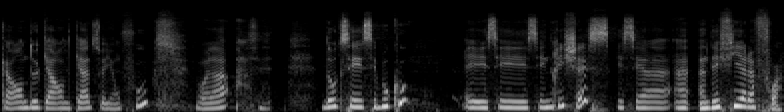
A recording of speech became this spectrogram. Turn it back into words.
42, 44, soyons fous. Voilà. Donc c'est beaucoup. Et c'est une richesse et c'est un, défi à la fois.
